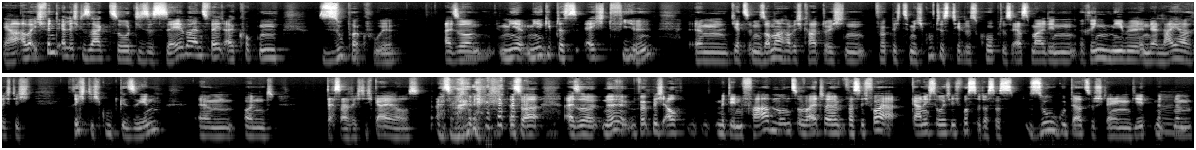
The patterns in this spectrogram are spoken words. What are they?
Ja, aber ich finde ehrlich gesagt so dieses selber ins Weltall gucken super cool. Also mhm. mir, mir gibt das echt viel. Ähm, jetzt im Sommer habe ich gerade durch ein wirklich ziemlich gutes Teleskop das erste Mal den Ringnebel in der Leier richtig, richtig gut gesehen. Ähm, und das sah richtig geil aus. Also das war also ne, wirklich auch mit den Farben und so weiter, was ich vorher gar nicht so richtig wusste, dass das so gut darzustellen geht mit mhm. einem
